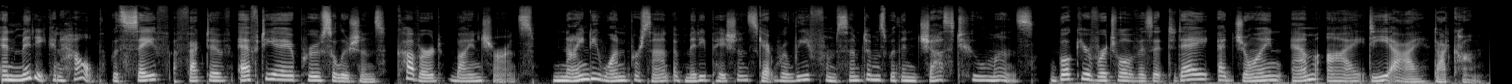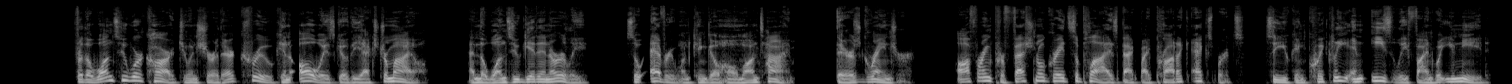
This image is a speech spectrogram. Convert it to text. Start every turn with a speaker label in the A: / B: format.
A: And MIDI can help with safe, effective, FDA approved solutions covered by insurance. 91% of MIDI patients get relief from symptoms within just two months. Book your virtual visit today at joinmidi.com.
B: For the ones who work hard to ensure their crew can always go the extra mile, and the ones who get in early so everyone can go home on time, there's Grainger, offering professional grade supplies backed by product experts so you can quickly and easily find what you need.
